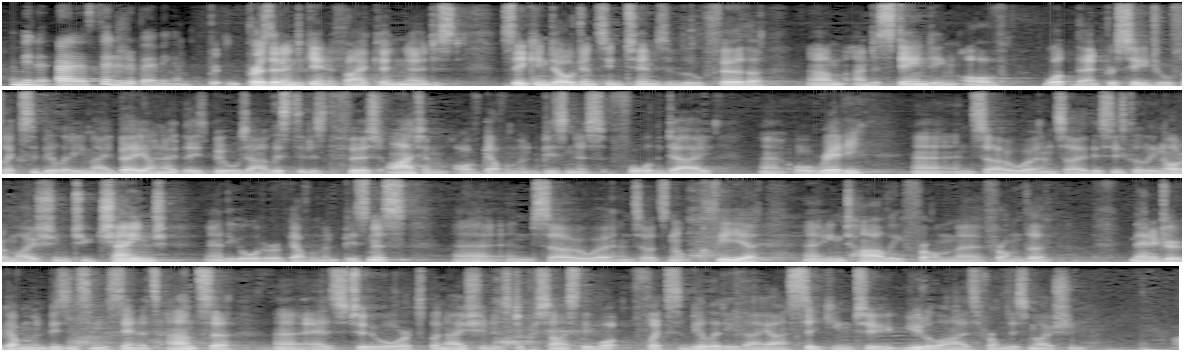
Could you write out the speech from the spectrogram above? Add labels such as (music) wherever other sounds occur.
I uh, Senator Birmingham. President, again, if I can uh, just seek indulgence in terms of a little further um, understanding of what that procedural flexibility may be. I note these bills are listed as the first item of government business for the day uh, already, uh, and, so, uh, and so this is clearly not a motion to change uh, the order of government business, uh, and, so, uh, and so it's not clear entirely from, from the manager of government business in the Senate's answer as to or explanation as to precisely what flexibility they are seeking to utilise from this motion.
